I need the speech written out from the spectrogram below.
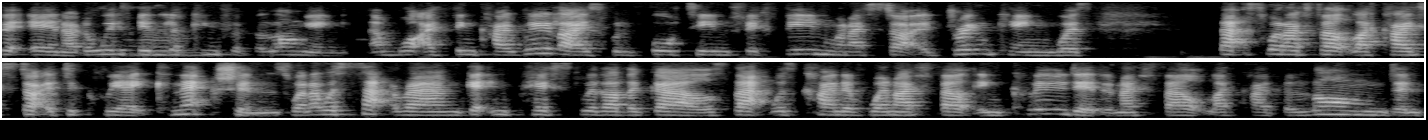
fit in. I'd always been looking for belonging. And what I think I realized when 14, 15, when I started drinking, was that's when I felt like I started to create connections. When I was sat around getting pissed with other girls, that was kind of when I felt included and I felt like I belonged and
